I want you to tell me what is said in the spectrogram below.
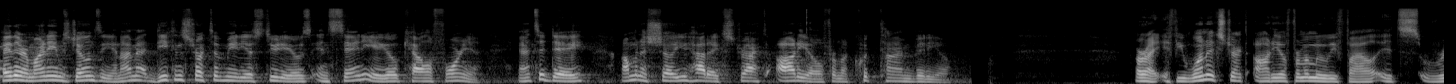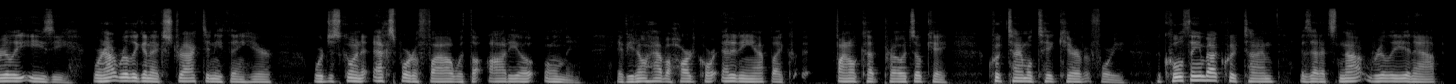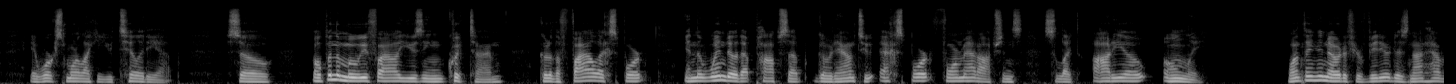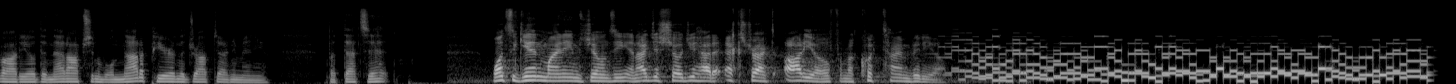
Hey there, my name's Jonesy and I'm at Deconstructive Media Studios in San Diego, California. And today I'm going to show you how to extract audio from a QuickTime video. All right, if you want to extract audio from a movie file, it's really easy. We're not really going to extract anything here. We're just going to export a file with the audio only. If you don't have a hardcore editing app like Final Cut Pro, it's okay. QuickTime will take care of it for you. The cool thing about QuickTime is that it's not really an app, it works more like a utility app. So open the movie file using QuickTime, go to the File Export. In the window that pops up, go down to Export Format Options, select Audio Only. One thing to note if your video does not have audio, then that option will not appear in the drop down menu. But that's it. Once again, my name is Jonesy, and I just showed you how to extract audio from a QuickTime video.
